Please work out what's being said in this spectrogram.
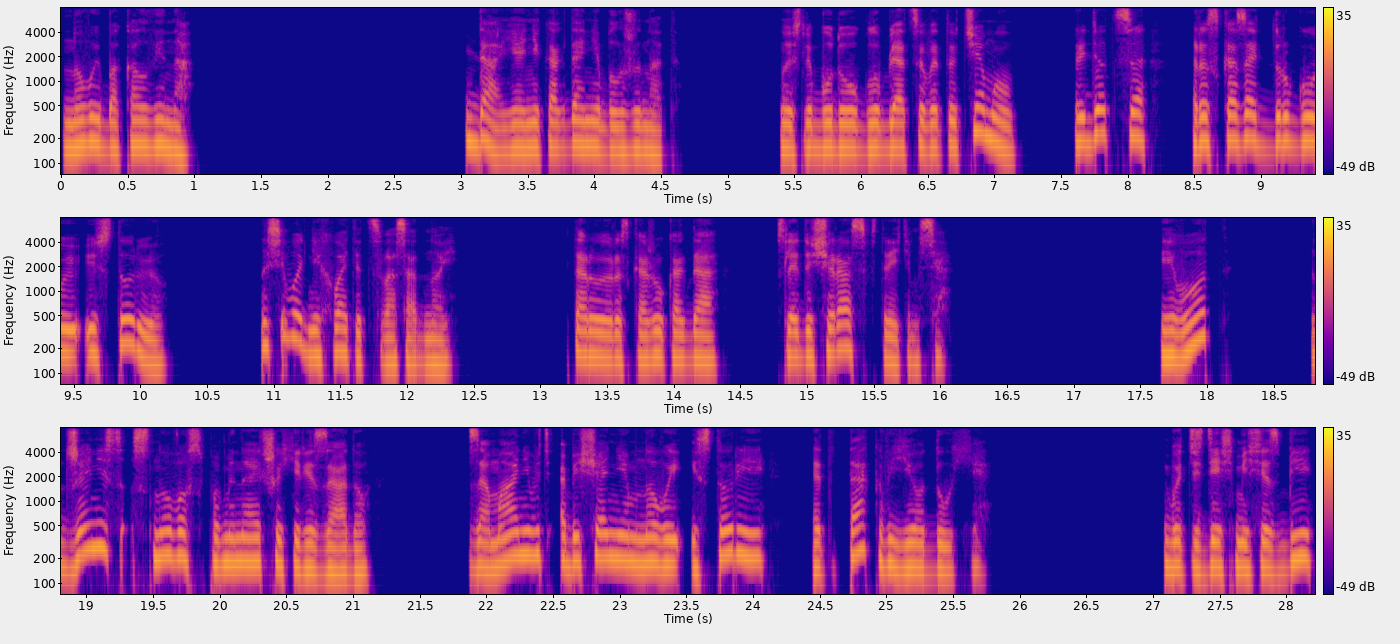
новый бокал вина. Да, я никогда не был женат. Но если буду углубляться в эту тему, придется рассказать другую историю. На сегодня хватит с вас одной. Вторую расскажу, когда в следующий раз встретимся. И вот Дженнис снова вспоминает Шахерезаду, заманивать обещанием новой истории Это так в ее духе. Будь здесь миссис Би,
